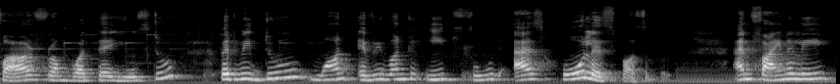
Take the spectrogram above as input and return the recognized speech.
far from what they're used to, but we do want everyone to eat food as whole as possible. And finally,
